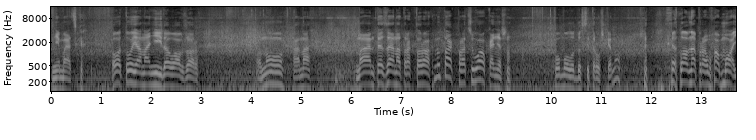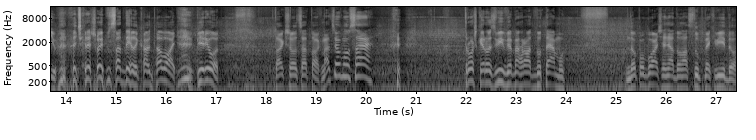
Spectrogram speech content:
німецька. Ото я на ній давав жару. Ну, а на, МТЗ на тракторах, ну так, працював, звісно, по молодості трошки. Ну, головне права маю. Через що і всадили, кажуть, давай, вперед. Так що це так. На цьому все. Трошки розвів виноградну тему. До побачення, до наступних відео.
